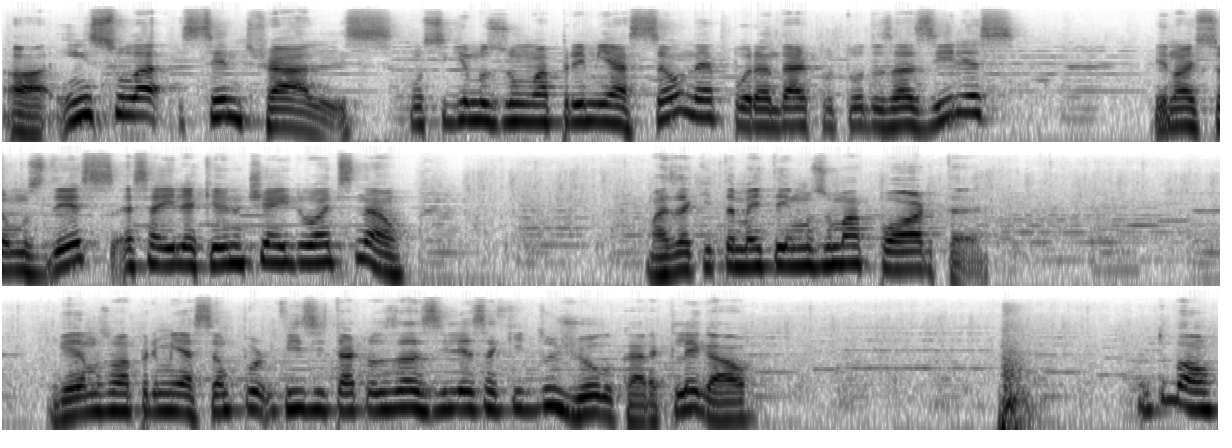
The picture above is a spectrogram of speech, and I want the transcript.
Ó, Ínsula Centralis. Conseguimos uma premiação, né, por andar por todas as ilhas. E nós somos desses. Essa ilha aqui eu não tinha ido antes, não. Mas aqui também temos uma porta. Ganhamos uma premiação por visitar todas as ilhas aqui do jogo, cara. Que legal. Muito bom.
